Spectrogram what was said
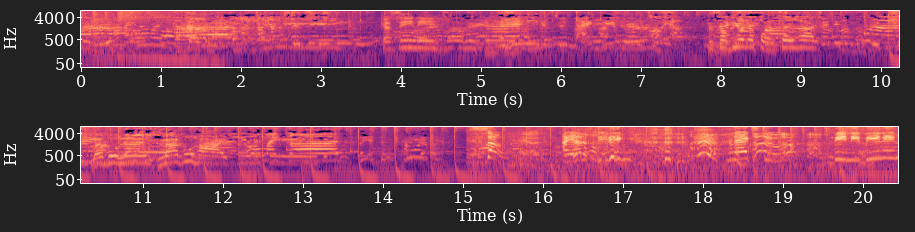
Oh my god. Cassini. Cassini. Oh yeah. You're so beautiful. Say hi. Mabuhay. Mabuhay. Oh my god. So, I am sitting next to Beanie Beaning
